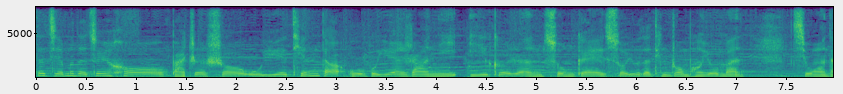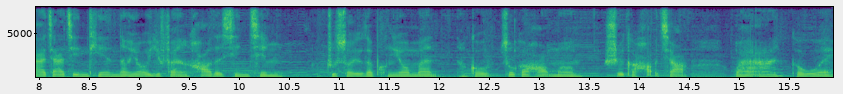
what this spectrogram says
在节目的最后，把这首五月天的《我不愿让你一个人》送给所有的听众朋友们，希望大家今天能有一份好的心情。祝所有的朋友们能够做个好梦，睡个好觉，晚安，各位。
